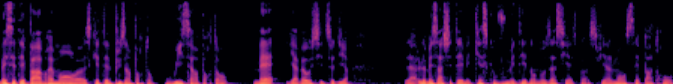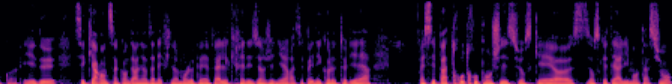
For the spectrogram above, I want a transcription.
mais c'était pas vraiment ce qui était le plus important. Oui, c'est important, mais il y avait aussi de se dire. Le message c'était mais qu'est-ce que vous mettez dans nos assiettes quoi? Finalement on sait pas trop quoi. Et de ces 40-50 dernières années finalement le PFL crée des ingénieurs. C'est pas une école hôtelière. Elle s'est pas trop trop penchée sur ce qui est euh, sur ce qui était alimentation.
